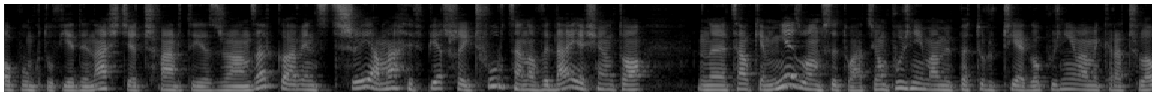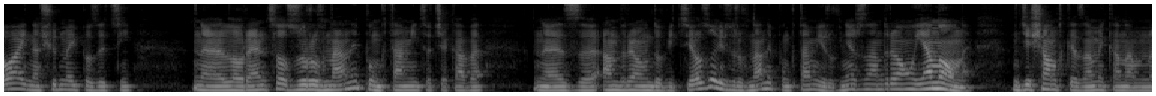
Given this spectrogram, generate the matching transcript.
o punktów 11, czwarty jest Joan Zarco, a więc trzy Yamahy w pierwszej czwórce. No wydaje się to E, całkiem niezłą sytuacją. Później mamy Petrucciego, później mamy Crutchlowa i na siódmej pozycji e, Lorenzo, zrównany punktami, co ciekawe, e, z Andreą Dovizioso i zrównany punktami również z Andreą Janone. Dziesiątkę zamyka nam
